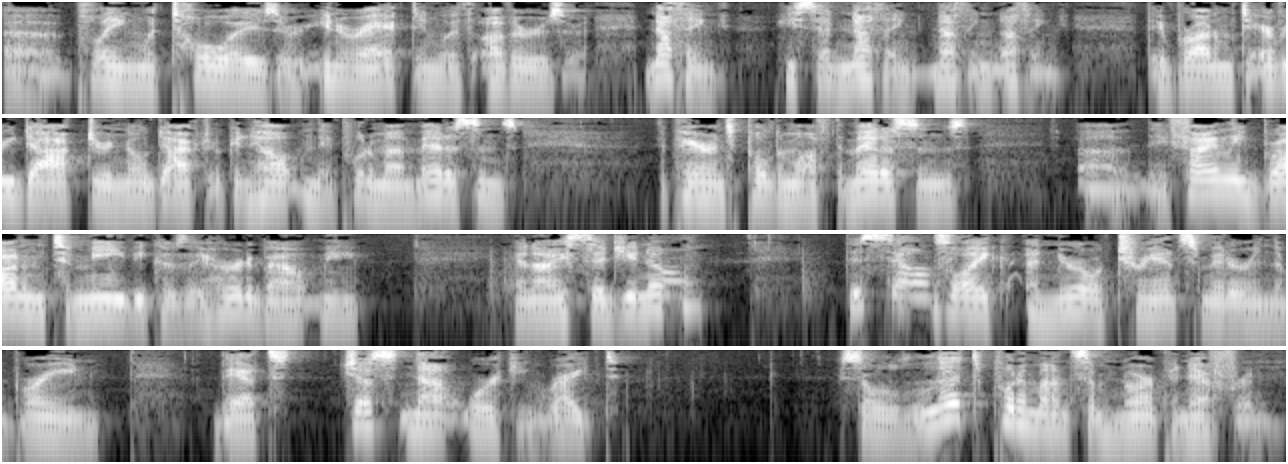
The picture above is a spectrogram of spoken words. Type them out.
uh, playing with toys or interacting with others or nothing. He said nothing, nothing, nothing. They brought him to every doctor. No doctor can help him. They put him on medicines. The parents pulled him off the medicines. Uh, they finally brought him to me because they heard about me. And I said, you know, this sounds like a neurotransmitter in the brain that's just not working right. So let's put him on some norepinephrine.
